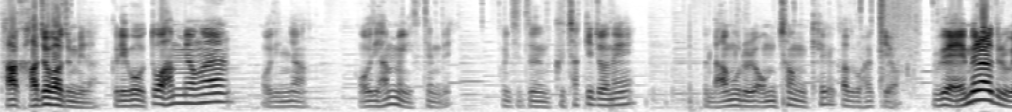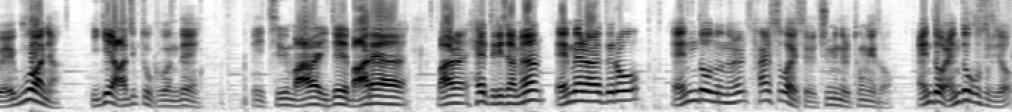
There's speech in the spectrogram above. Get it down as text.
다 가져가 줍니다. 그리고 또 한 명은 어딨냐? 어디 한 명 있을 텐데. 어쨌든 그 찾기 전에 그 나무를 엄청 캐가도록 할게요. 왜 에메랄드를 왜 구하냐? 이게 아직도 그건데 이 지금 말 이제 말해 말해 드리자면 에메랄드로 엔더 눈을 살 수가 있어요 주민을 통해서 엔더 엔더 구슬이죠.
